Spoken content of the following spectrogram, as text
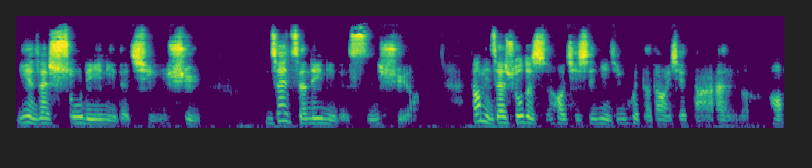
你也在梳理你的情绪，你在整理你的思绪啊。当你在说的时候，其实你已经会得到一些答案了。好，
